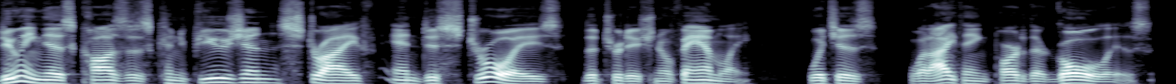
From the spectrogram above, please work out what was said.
Doing this causes confusion, strife, and destroys the traditional family, which is what I think part of their goal is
